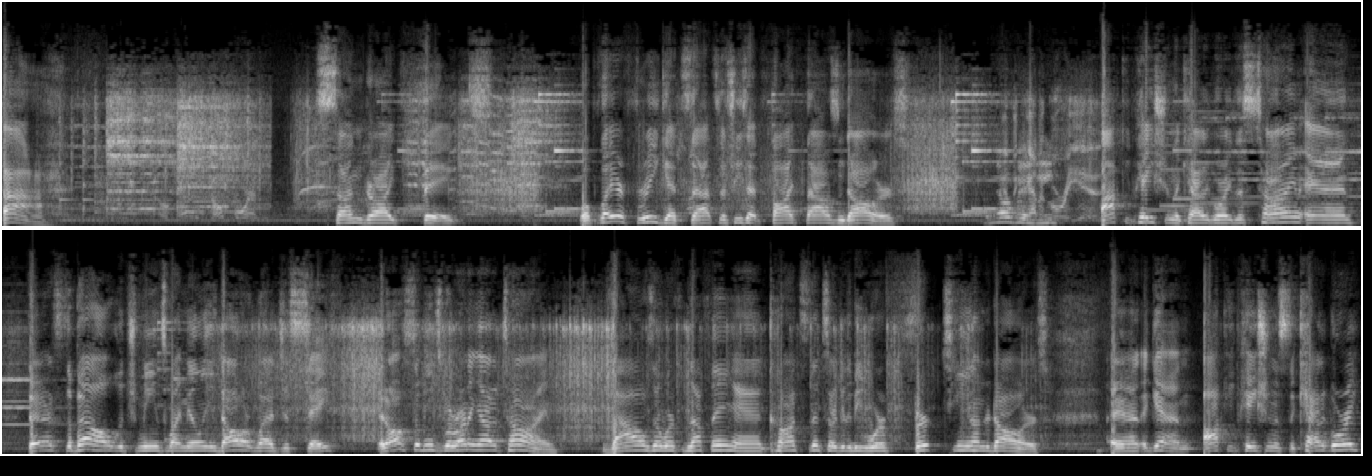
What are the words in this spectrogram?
Ah, Okay, go for it. sun dried figs. Well, player three gets that, so she's at $5,000. But no biggie. occupation the category this time, and there's the bell, which means my million dollar wedge is safe. It also means we're running out of time. Vowels are worth nothing, and consonants are going to be worth $1,300. And again, occupation is the category.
